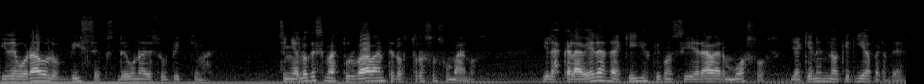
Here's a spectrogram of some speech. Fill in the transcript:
y devorado los bíceps de una de sus víctimas. Señaló que se masturbaba ante los trozos humanos y las calaveras de aquellos que consideraba hermosos y a quienes no quería perder.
